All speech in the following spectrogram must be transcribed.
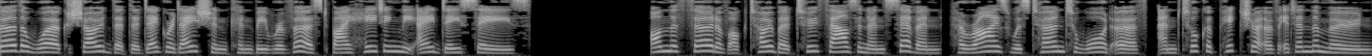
Further work showed that the degradation can be reversed by heating the ADCs. On 3 October 2007, HiRISE was turned toward Earth, and took a picture of it and the Moon.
